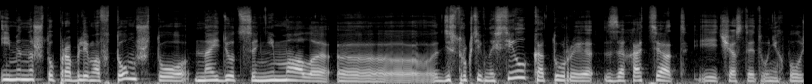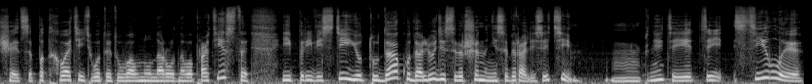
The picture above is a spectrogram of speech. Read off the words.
именно что проблема в том, что найдется немало э, деструктивных сил, которые захотят, и часто это у них получается, подхватить вот эту волну народного протеста и привести ее туда, куда люди совершенно не собирались идти. Понимаете, эти силы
